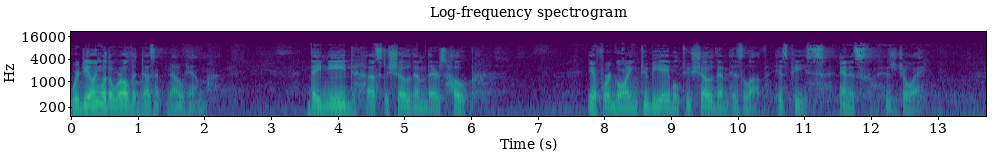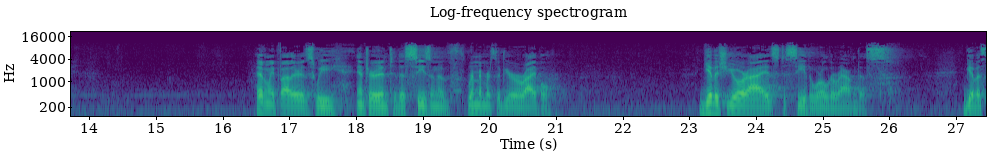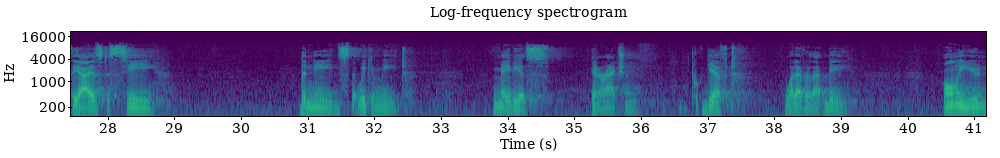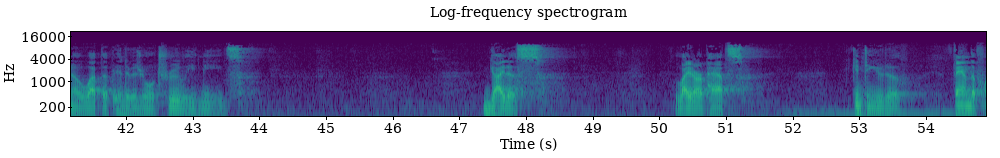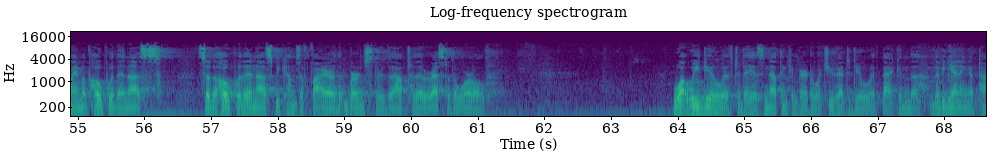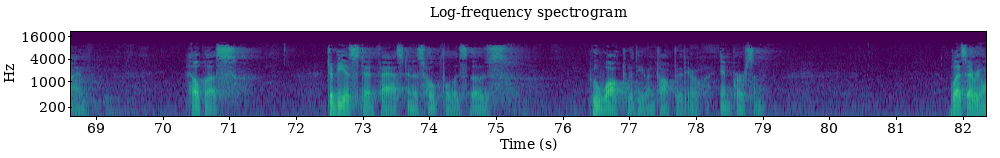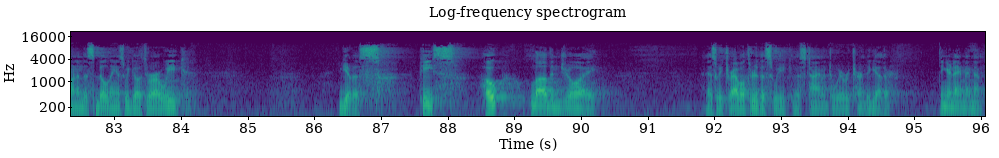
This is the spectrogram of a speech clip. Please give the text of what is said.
We're dealing with a world that doesn't know him. They need us to show them there's hope if we're going to be able to show them his love, his peace, and his, his joy. Heavenly Father, as we enter into this season of remembrance of your arrival, give us your eyes to see the world around us. Give us the eyes to see the needs that we can meet. Maybe it's interaction, gift, whatever that be. Only you know what the individual truly needs. Guide us. Light our paths. Continue to fan the flame of hope within us so the hope within us becomes a fire that burns throughout to the rest of the world. What we deal with today is nothing compared to what you had to deal with back in the, the beginning of time. Help us to be as steadfast and as hopeful as those who walked with you and talked with you in person. Bless everyone in this building as we go through our week. Give us peace, hope, love, and joy as we travel through this week and this time until we return together. In your name, amen. amen.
